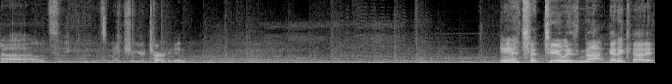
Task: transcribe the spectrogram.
Uh, let's see. Let's make sure you're targeted. And two is not gonna cut it.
